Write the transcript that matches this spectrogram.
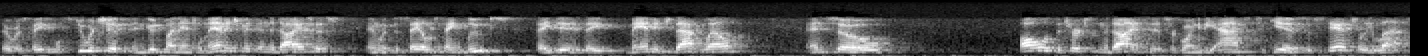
There was faithful stewardship and good financial management in the diocese, and with the sale of St. Luke's, they did they managed that well. And so all of the churches in the diocese are going to be asked to give substantially less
